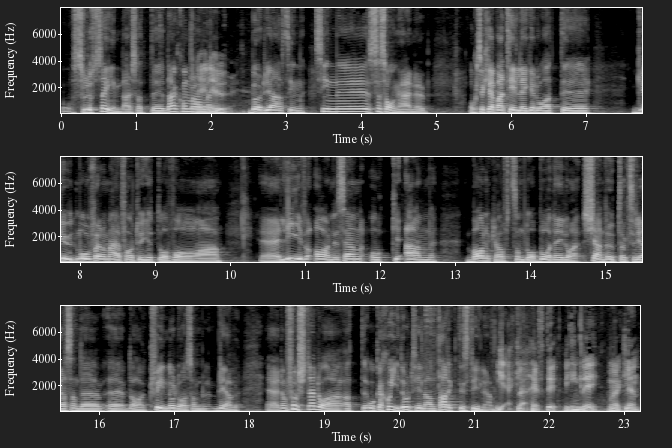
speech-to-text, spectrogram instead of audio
Och slussa in där. Så att, eh, där kommer de börja sin, sin eh, säsong här nu. Och så kan jag bara tillägga då att eh, gudmor för de här fartyget då var eh, Liv Arnesen och Ann Barncraft som då båda är då kända uppdragsresande eh, då, kvinnor då som blev eh, de första då att åka skidor till Antarktis tydligen. Jäklar, häftigt. Vilken grej. Verkligen.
